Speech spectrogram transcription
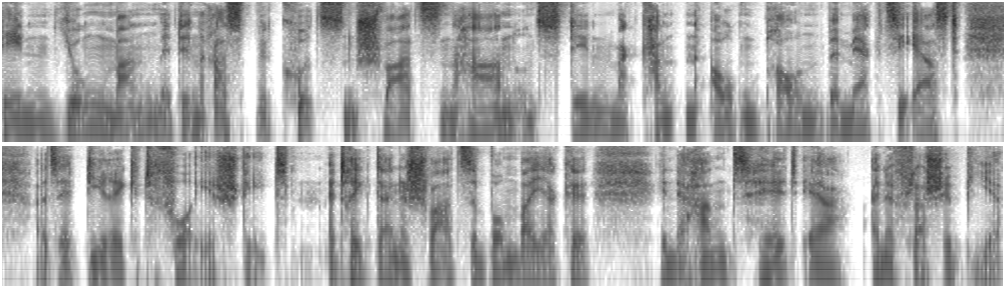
Den jungen Mann mit den raspelkurzen schwarzen Haaren und den markanten Augenbrauen bemerkt sie erst, als er direkt vor ihr steht. Er trägt eine schwarze Bomberjacke, in der Hand hält er eine Flasche Bier.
